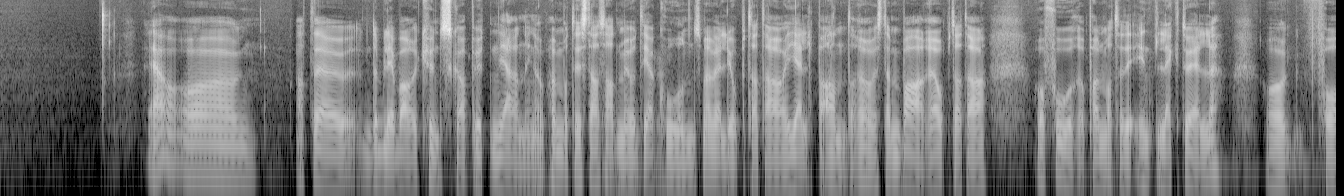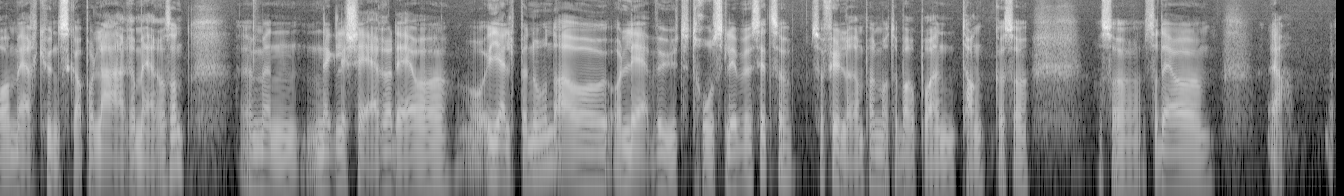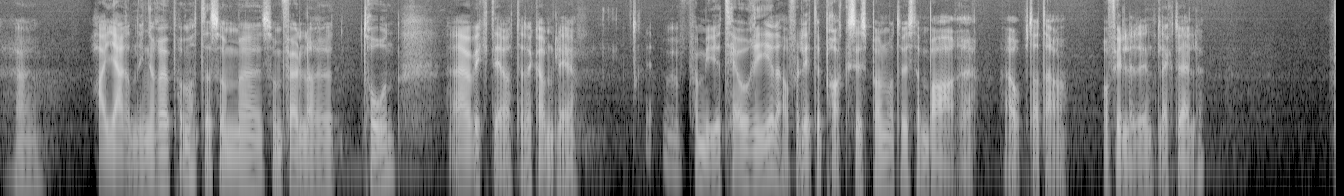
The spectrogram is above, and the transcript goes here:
Ja, og at det, det, blir bare kunnskap uten gjerninger. på en måte. I stad hadde vi jo diakonen som er veldig opptatt av å hjelpe andre. og Hvis den bare er opptatt av å fòre på en måte det intellektuelle og få mer kunnskap og lære mer og sånn, men neglisjerer det å, å, hjelpe noen da, og, og, leve ut troslivet sitt, så, så, fyller en på en måte bare på en tank. Og så, og så, så det å ja, uh, ha gjerninger på en måte som, uh, som, følger troen, er jo viktig. At det kan bli for mye teori da, og for lite praksis på en måte hvis en bare er opptatt av å fylle det intellektuelle.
